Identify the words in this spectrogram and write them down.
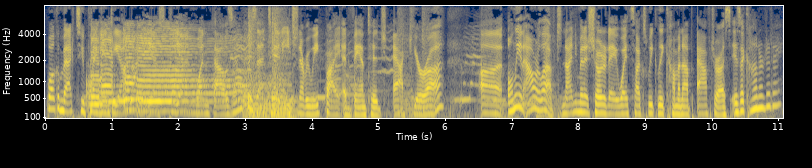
Welcome back to Peggy and Dionne on ESPN 1000, presented each and every week by Advantage Acura. Uh, only an hour left. 90 minute show today. White Sox Weekly coming up after us. Is it Connor today?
